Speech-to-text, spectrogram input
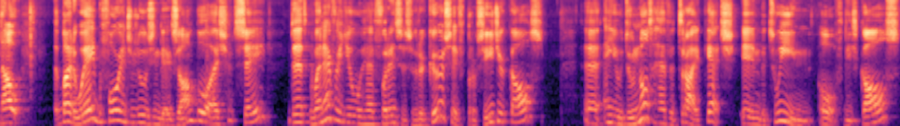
Now, by the way, before introducing the example, I should say that whenever you have, for instance, recursive procedure calls, uh, and you do not have a try-catch in between of these calls,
